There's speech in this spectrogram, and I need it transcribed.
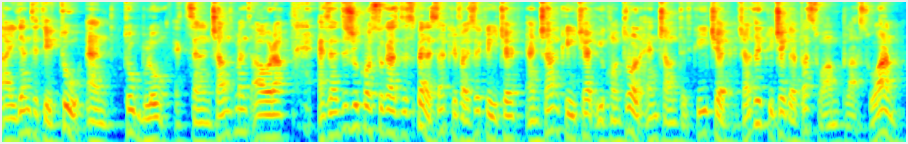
Identity 2 and 2 blue, it's an enchantment aura. As an additional cost to cast the spell, sacrifice a creature, enchant creature, you control enchanted creature. Enchanted creature get plus 1 plus 1.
